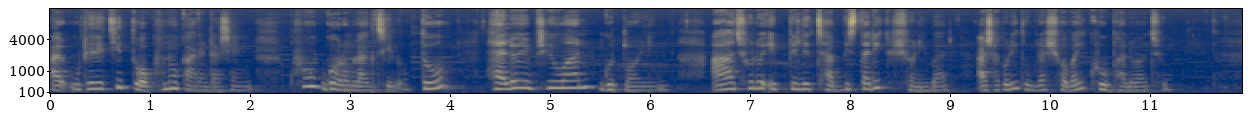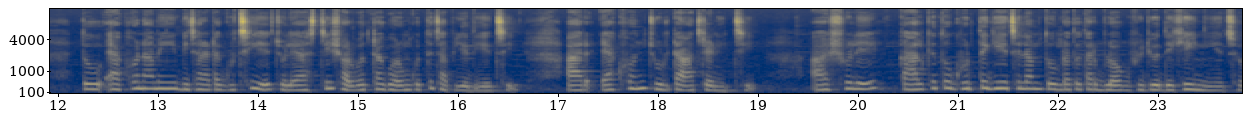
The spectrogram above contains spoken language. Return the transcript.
আর উঠে দেখছি তখনও কারেন্ট আসেনি। খুব গরম লাগছিল। তো হ্যালো এভরিওয়ান, গুড মর্নিং। আজ হলো এপ্রিলের ছাব্বিশ তারিখ, শনিবার। আশা করি তোমরা সবাই খুব ভালো আছো। তো এখন আমি বিছানাটা গুছিয়ে চলে আসছি, শরবতটা গরম করতে চাপিয়ে দিয়েছি। আর এখন চুলটা আঁচড়ে নিচ্ছি। আসলে কালকে তো ঘুরতে গিয়েছিলাম, তোমরা তো তার ব্লগ ভিডিও দেখেই নিয়েছো।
